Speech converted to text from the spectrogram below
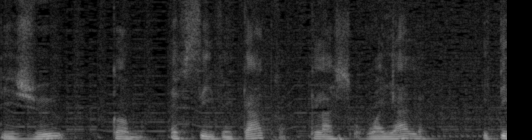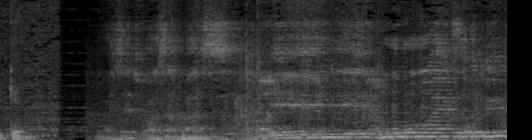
des jeux comme FC 24, Clash Royale et Tekken. cette fois ça passe. Et pour Exodus.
